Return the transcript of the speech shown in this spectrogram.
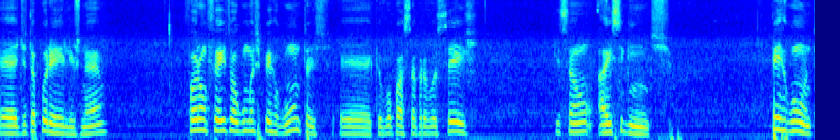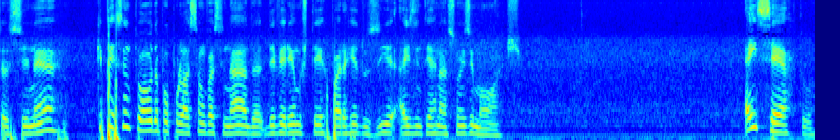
é, dita por eles, né? Foram feitas algumas perguntas é, que eu vou passar para vocês, que são as seguintes. Pergunta-se, né? Que percentual da população vacinada deveremos ter para reduzir as internações e mortes? É incerto,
